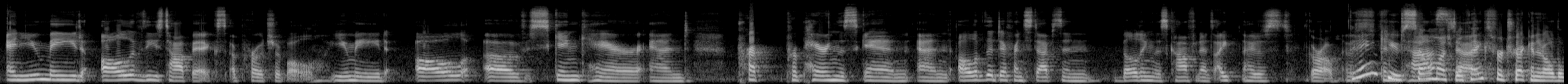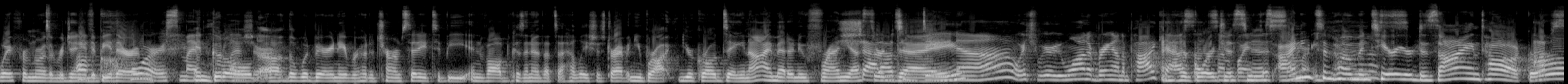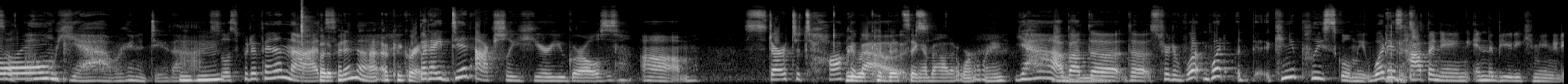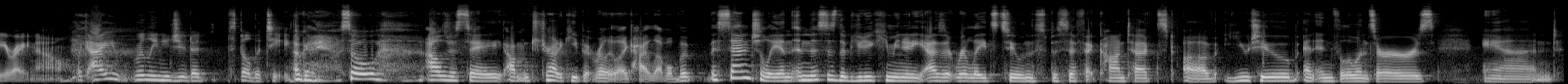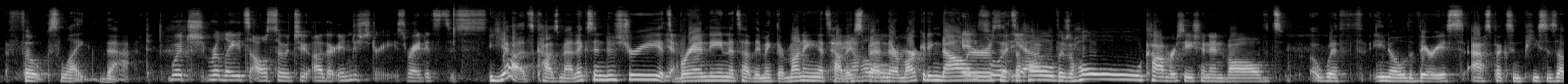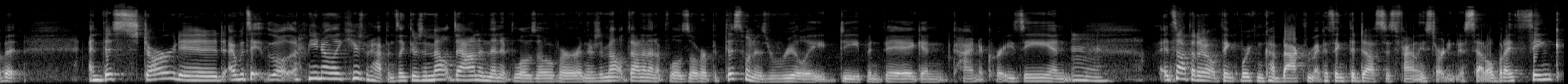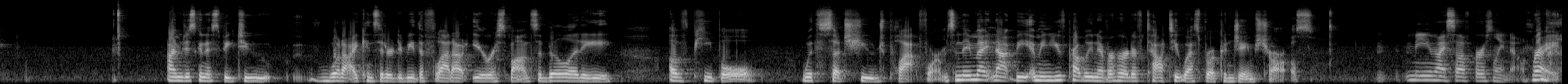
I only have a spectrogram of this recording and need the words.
And you made all of these topics approachable. You made all of skincare and prep preparing the skin and all of the different steps in building this confidence. I, I just girl. Thank you so much. Well, thanks for trekking it all the way from Northern Virginia Of to be there. in- course, my in good old uh, the Woodberry neighborhood of Charm City to be involved because I know that's a hellacious drive. And you brought your girl Dana. I met a new friend yesterday. Shout out to Dana, which we want to bring on the podcast. And her at some point gorgeousness. this I need some home interior design talk, girl. Absolutely. Oh yeah, we're gonna do that. So let's put a pin in that. Put a pin in that. Okay, great. But I did actually hear you girls um, start to talk we were about convincing about it, weren't we? yeah mm-hmm. about the the sort of what what can you please school me what is happening in the beauty community right now like I really need you to spill the tea Okay, so I'll just say I'm to try to keep it really like high level, but essentially, and, and this is the beauty community as it relates to in the specific context of YouTube and influencers and folks like that. Which relates also to other industries right it's it's Yeah, it's cosmetics industry, it's Yeah. branding, it's how they make their money, it's how I they mean, a spend their marketing dollars. influ- it's a yeah. whole there's a whole conversation involved with, you know, the various aspects and pieces of it. And this started, I would say, well, you know, like here's what happens. Like there's a meltdown and then it blows over, and there's a meltdown and then it blows over. But this one is really deep and big and kind of crazy. And Mm. it's not that I don't think we can come back from it because I think the dust is finally starting to settle. But I think I'm just going to speak to what I consider to be the flat out irresponsibility of people with such huge platforms. And they might not be, I mean, you've probably never heard of Tati Westbrook and James Charles. Me myself personally no Right.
